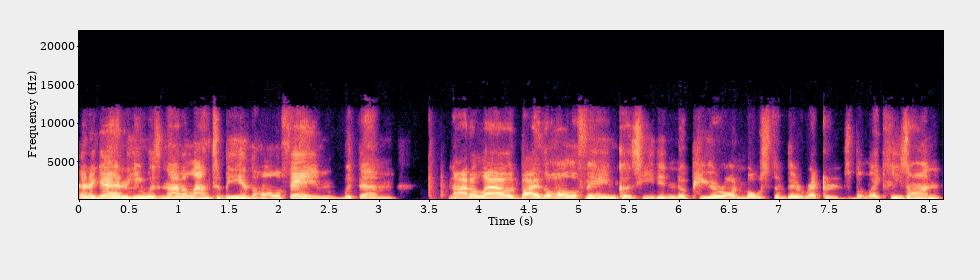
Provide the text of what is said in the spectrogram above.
And again, he was not allowed to be in the Hall of Fame with them not allowed by the Hall of Fame because he didn't appear on most of their records. But like he's on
